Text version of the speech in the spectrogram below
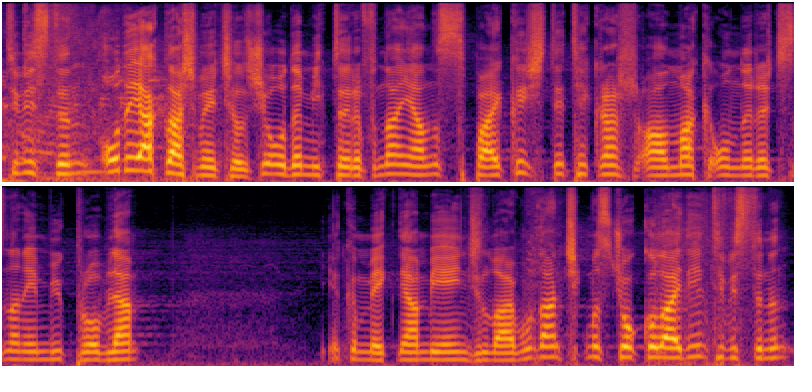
Twiston o da yaklaşmaya çalışıyor. O da mid tarafından yalnız Spike'ı işte tekrar almak onlar açısından en büyük problem. Yakın bekleyen bir Angel var. Buradan çıkması çok kolay değil Twiston'ın.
